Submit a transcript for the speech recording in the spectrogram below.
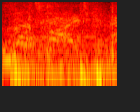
Let's fight!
